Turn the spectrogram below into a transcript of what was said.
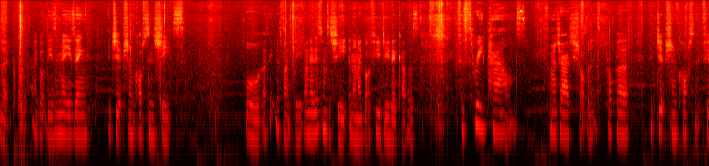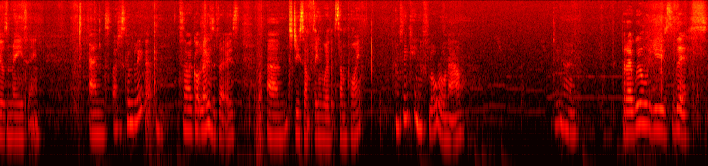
Look, I got these amazing Egyptian cotton sheets. Or I think this might be, oh no, this one's a sheet, and then I got a few duvet covers for three pounds from a charity shop, and it's proper Egyptian cotton. It feels amazing, and I just couldn't believe it. So I got loads of those um, to do something with at some point. I'm thinking floral now. I don't know, but I will use this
